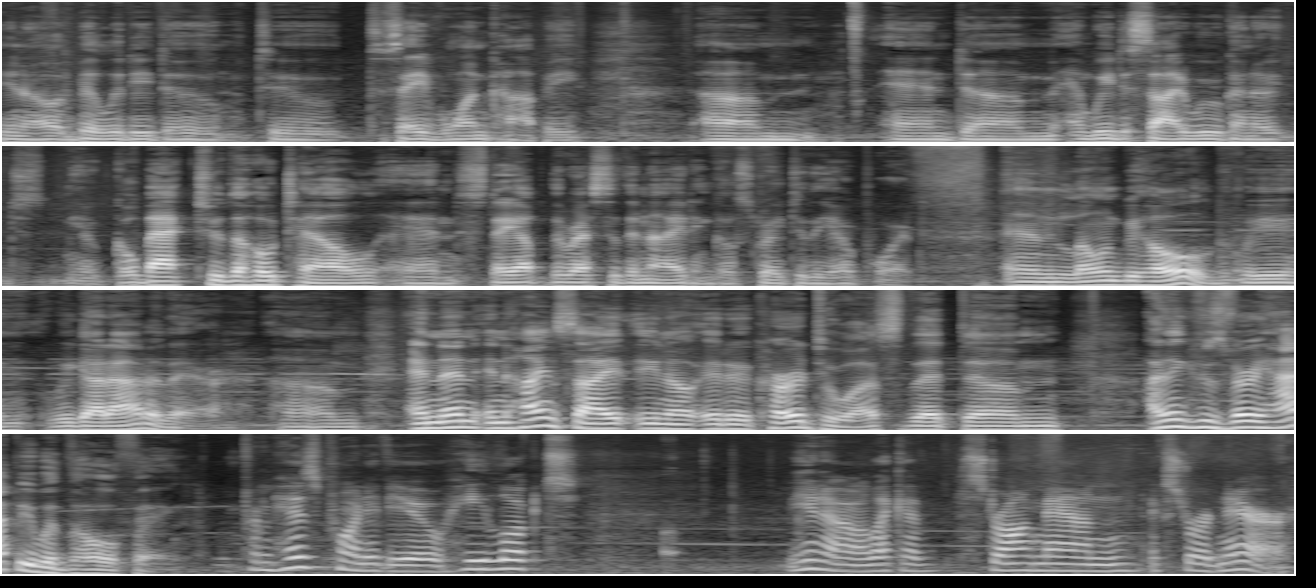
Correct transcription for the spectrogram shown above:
you know, ability to, to, to save one copy. Um, and, um, and we decided we were going to you know, go back to the hotel and stay up the rest of the night and go straight to the airport. And lo and behold, we, we got out of there. Um, and then in hindsight, you know, it occurred to us that um, I think he was very happy with the whole thing. From his point of view, he looked, you know, like a strong man extraordinaire.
